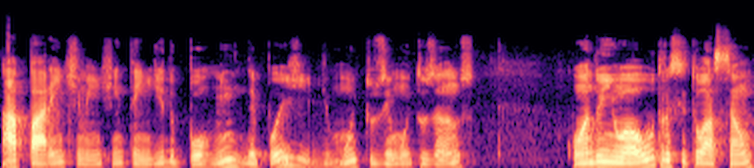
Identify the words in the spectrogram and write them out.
aparentemente entendido por mim depois de, de muitos e muitos anos quando em uma outra situação,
